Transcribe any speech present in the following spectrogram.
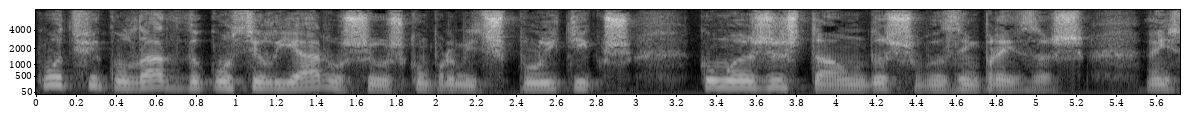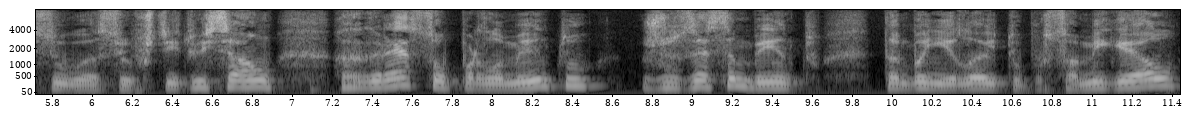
com a dificuldade de conciliar os seus compromissos políticos com a gestão das suas empresas. Em sua substituição, regressa ao Parlamento José Sambento, também eleito por São Miguel,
